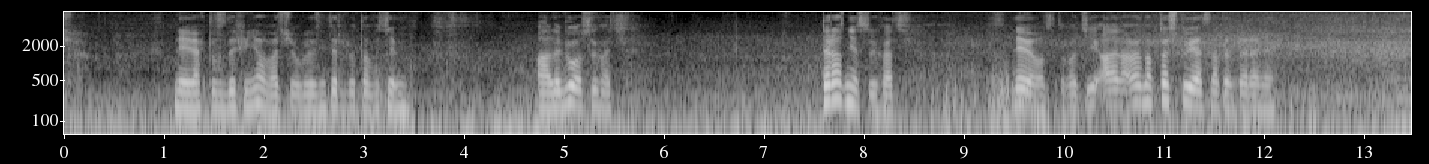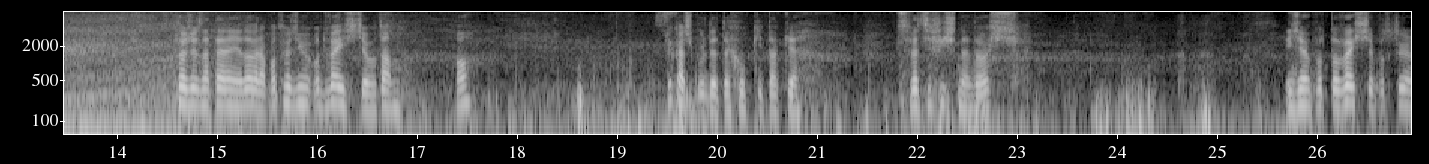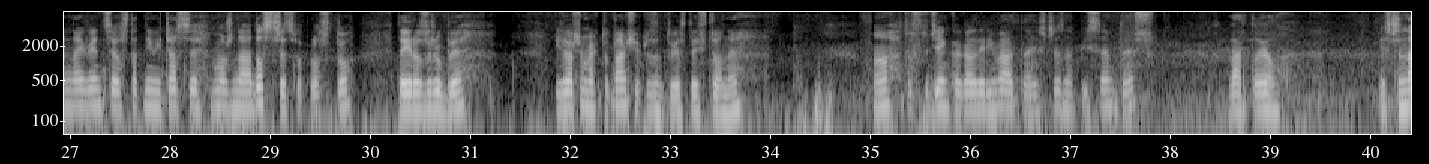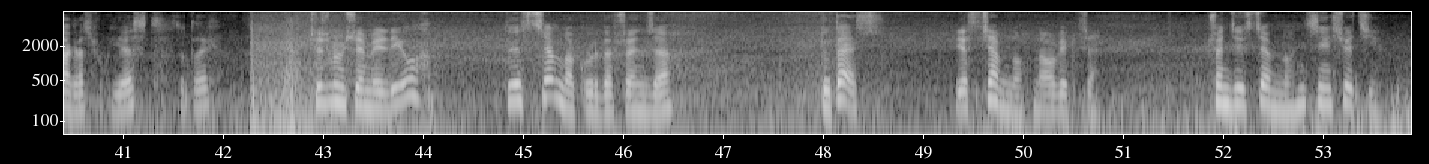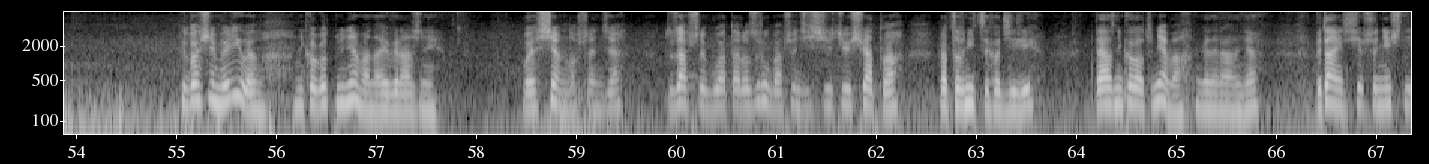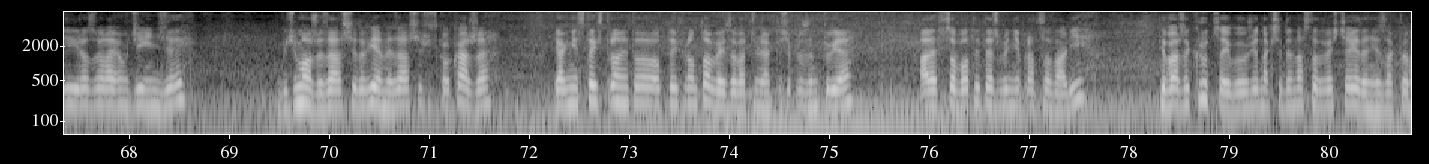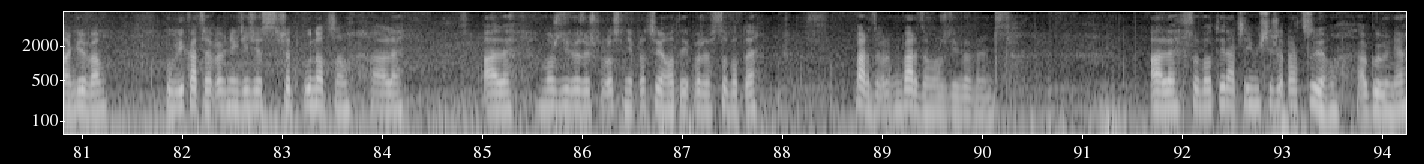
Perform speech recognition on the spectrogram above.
Nie wiem jak to zdefiniować, w ogóle zinterpretować, nie wiem. Ale było słychać. Teraz nie słychać. Nie wiem o co tu chodzi, ale na pewno ktoś tu jest na tym terenie. Ktoś jest na terenie, dobra, podchodzimy pod wejście, bo tam. O! Słychać kurde te huki takie specyficzne dość. Idziemy pod to wejście, pod którym najwięcej ostatnimi czasy można dostrzec po prostu tej rozruby. I zobaczymy jak to tam się prezentuje z tej strony. O, to studzienka Galerii Malta jeszcze z napisem też. Warto ją jeszcze nagrać póki jest tutaj. Czyżbym się mylił? Tu jest ciemno kurde wszędzie. Tu też. Jest ciemno na obiekcie. Wszędzie jest ciemno, nic nie świeci. Chyba się myliłem. Nikogo tu nie ma najwyraźniej. Bo jest ciemno wszędzie. Tu zawsze była ta rozruba, wszędzie świeciły światła. Pracownicy chodzili. Teraz nikogo tu nie ma generalnie. Pytanie, czy się przenieśli i rozwalają gdzie indziej? Być może, zaraz się dowiemy, zaraz się wszystko okaże. Jak nie z tej strony, to od tej frontowej zobaczymy, jak to się prezentuje. Ale w soboty też by nie pracowali. Chyba, że krócej, bo już jednak 17.21 jest, jak to nagrywam. Publikacja pewnie gdzieś jest przed północą, ale, ale możliwe, że już po prostu nie pracują o tej porze w sobotę. Bardzo, bardzo możliwe wręcz. Ale soboty raczej myślę, że pracują ogólnie.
